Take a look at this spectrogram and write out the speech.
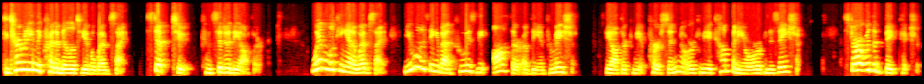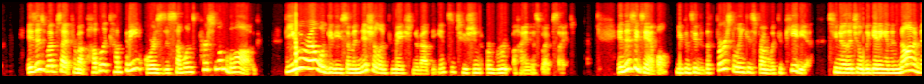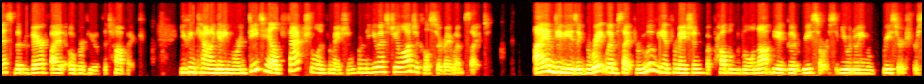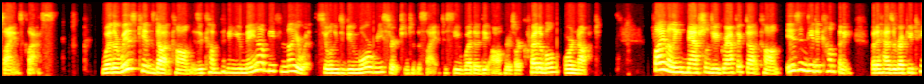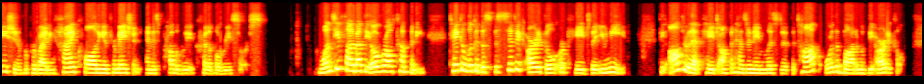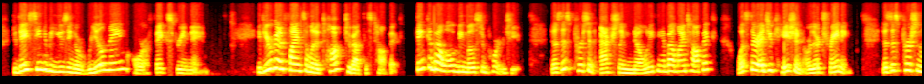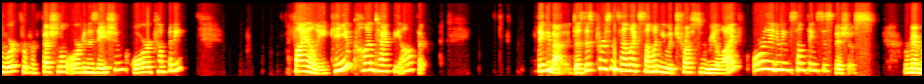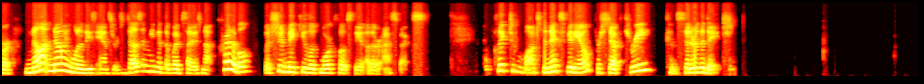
Determining the credibility of a website. Step 2. Consider the author. When looking at a website, you want to think about who is the author of the information. The author can be a person or it can be a company or organization. Start with the big picture. Is this website from a public company or is this someone's personal blog? The URL will give you some initial information about the institution or group behind this website. In this example, you can see that the first link is from Wikipedia, so you know that you'll be getting an anonymous but verified overview of the topic. You can count on getting more detailed factual information from the U.S. Geological Survey website. IMDb is a great website for movie information, but probably will not be a good resource if you were doing research for science class. WeatherWizKids.com is a company you may not be familiar with, so you'll need to do more research into the site to see whether the authors are credible or not. Finally, NationalGeographic.com is indeed a company, but it has a reputation for providing high-quality information and is probably a credible resource. Once you've thought about the overall company, take a look at the specific article or page that you need. The author of that page often has their name listed at the top or the bottom of the article. Do they seem to be using a real name or a fake screen name? If you're going to find someone to talk to about this topic, think about what would be most important to you. Does this person actually know anything about my topic? What's their education or their training? Does this person work for a professional organization or a company? Finally, can you contact the author? Think about it. Does this person sound like someone you would trust in real life, or are they doing something suspicious? Remember, not knowing one of these answers doesn't mean that the website is not credible, but should make you look more closely at other aspects. Click to watch the next video for step three, consider the date.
